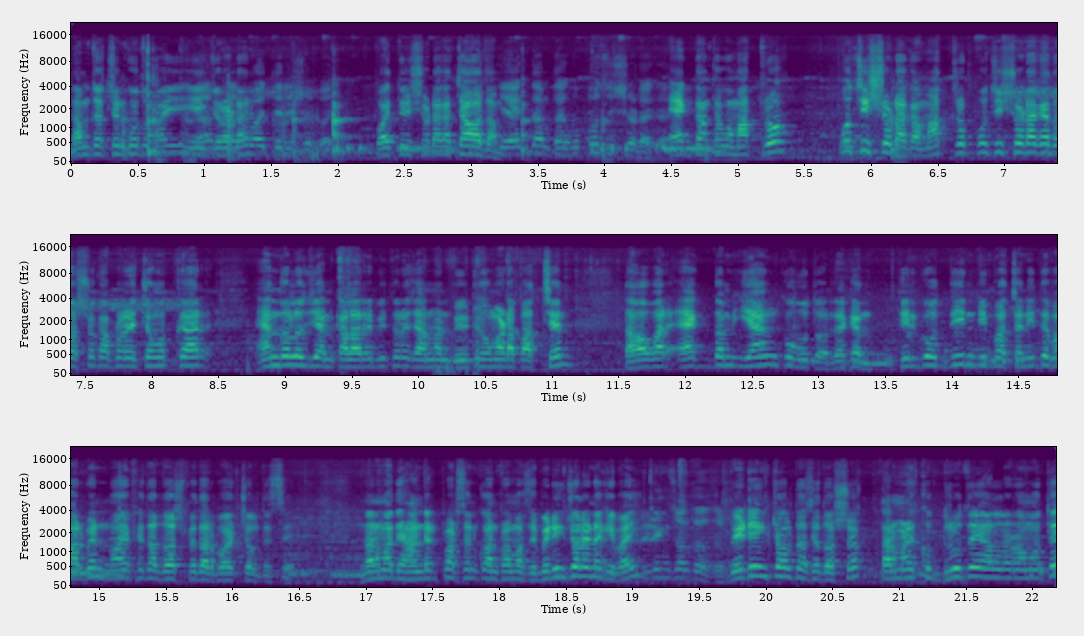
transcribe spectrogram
দাম চাচ্ছেন কত ভাই এই জোড়াটার? পঁয়ত্রিশশো ভাই। পঁয়ত্রিশশো টাকা চাওয়া দাম? একদম থাকব পঁচিশশো টাকা। একদম থাকব মাত্র পঁচিশশো টাকা মাত্র পঁচিশশো টাকা। দর্শক আপনার এই চমৎকার অ্যান্ডোলজিয়ান কালারের ভিতরে জার্মান বিউটি হোমাটা পাচ্ছেন। তাও আবার একদম ইয়াং কবুতর দেখেন দীর্ঘদিন ডিম বাচ্চা নিতে পারবেন নয় ফেদার দশ ফেদার বয়স চলতেছে। নর্মাদি হান্ড্রেড পার্সেন্ট কনফার্ম আছে। বেডিং চলে নাকি ভাই? ব্রিডিং চলতেছে। বেডিং চলতেছে দর্শক। তার মানে খুব দ্রুতই আল্লাহ রহমতে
